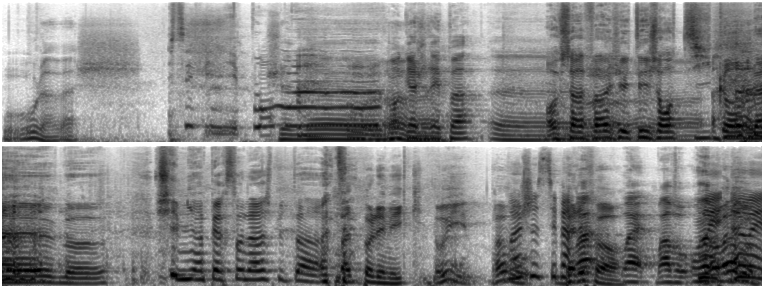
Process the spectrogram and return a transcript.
Ouh la vache. Je ne m'engagerai pas. euh, Oh, ça va, j'ai été gentil quand même. J'ai mis un personnage, putain. Pas de polémique. Oui, bravo. Moi, je sais pas. Bel Ouais, effort. Ouais, bravo. On Ouais, a- bravo, ouais, ouais,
